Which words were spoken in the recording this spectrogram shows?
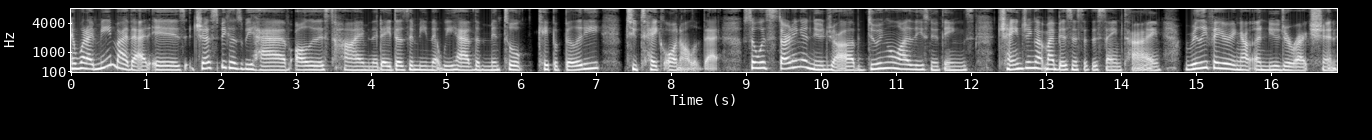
and what I mean by that is just because we have all of this time in the day doesn't mean that we have the mental capability to take on all of that. So with starting a new job, doing a lot of these new things, changing up my business at the same time, really figuring out a new direction,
